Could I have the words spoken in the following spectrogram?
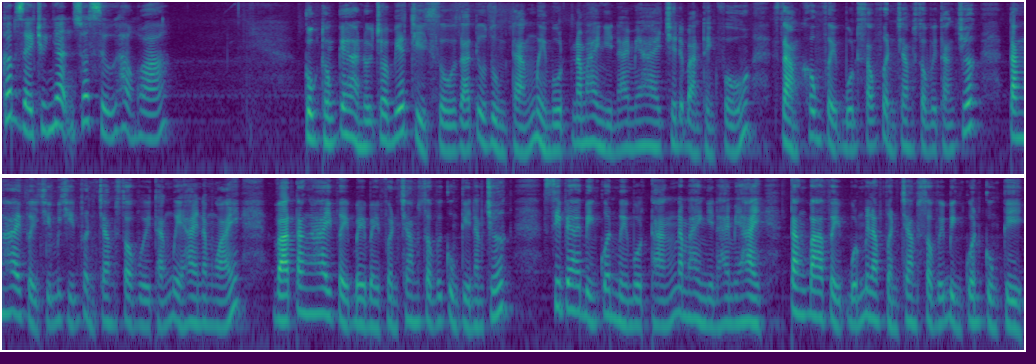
cấp giấy chứng nhận xuất xứ hàng hóa. Cục Thống kê Hà Nội cho biết chỉ số giá tiêu dùng tháng 11 năm 2022 trên địa bàn thành phố giảm 0,46% so với tháng trước, tăng 2,99% so với tháng 12 năm ngoái và tăng 2,77% so với cùng kỳ năm trước. CPI bình quân 11 tháng năm 2022 tăng 3,45% so với bình quân cùng kỳ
